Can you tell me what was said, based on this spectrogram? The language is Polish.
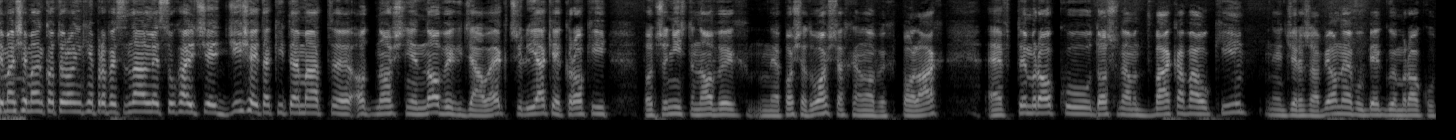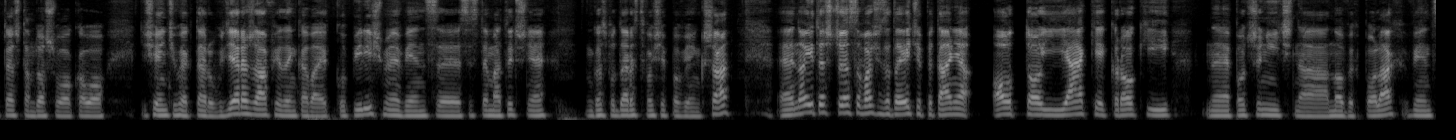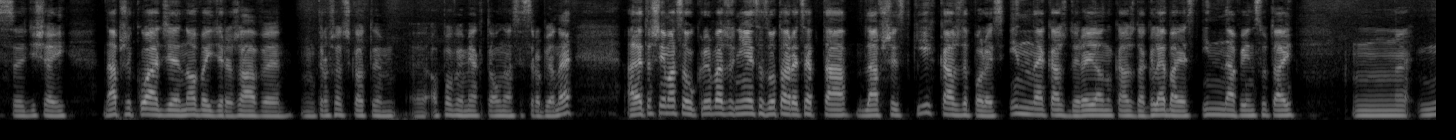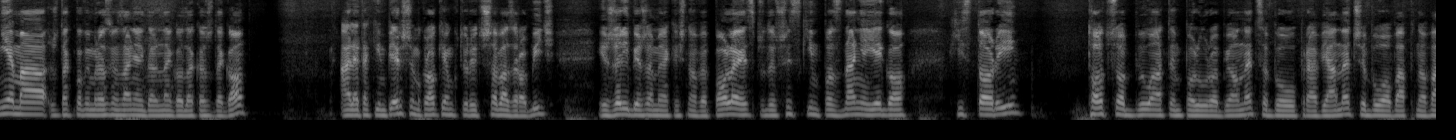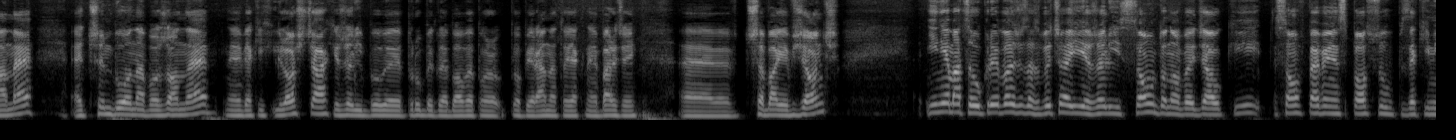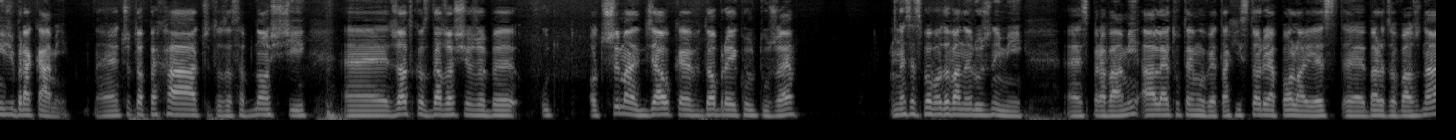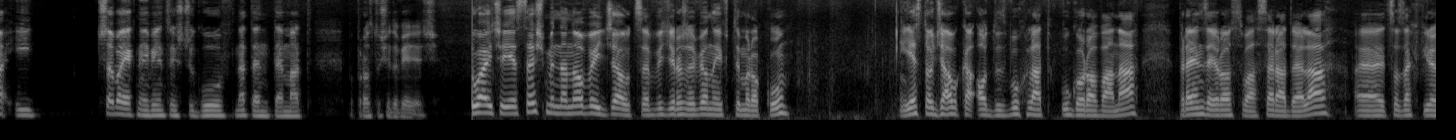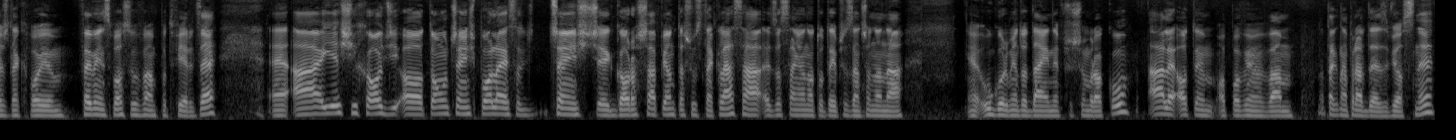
Siema, siemanko, to rolnik nieprofesjonalny. Słuchajcie, dzisiaj taki temat e, odnośnie nowych działek, czyli jakie kroki poczynić na nowych posiadłościach, na nowych polach. E, W tym roku doszły nam dwa kawałki e, dzierżawione, w ubiegłym roku też tam doszło około 10 hektarów dzierżaw, jeden kawałek kupiliśmy, więc systematycznie gospodarstwo się powiększa. No i też często właśnie zadajecie pytania o to, jakie kroki poczynić na nowych polach, więc e, dzisiaj na przykładzie nowej dzierżawy mm, troszeczkę o tym e, opowiem, jak to u nas jest robione. Ale też nie ma co ukrywać, że nie jest to złota recepta dla wszystkich. Każde pole jest inne, każdy rejon, każda gleba jest inna, więc tutaj mm, nie ma, że tak powiem, rozwiązania idealnego dla każdego. Ale takim pierwszym krokiem, który trzeba zrobić, jeżeli bierzemy jakieś nowe pole, jest przede wszystkim poznanie jego historii, to, co było na tym polu robione, co było uprawiane, czy było wapnowane, e, czym było nawożone, e, w jakich ilościach. Jeżeli były próby glebowe po- pobierane, to jak najbardziej e, trzeba je wziąć. I nie ma co ukrywać, że zazwyczaj, jeżeli są to nowe działki, są w pewien sposób z jakimiś brakami. Czy to pH, czy to zasobności. Rzadko zdarza się, żeby otrzymać działkę w dobrej kulturze. Jest to spowodowane różnymi sprawami, ale tutaj mówię, ta historia pola jest e, bardzo ważna i trzeba jak najwięcej szczegółów na ten temat po prostu się dowiedzieć. Słuchajcie, jesteśmy na nowej działce wydzierżawionej w tym roku. Jest to działka od dwóch lat ugorowana. Prędzej rosła Seradela, e, co za chwilę, że tak powiem, w pewien sposób Wam potwierdzę. E, A jeśli chodzi o tą część pola, jest to część gorsza, piąta, szósta klasa. Zostanie ona tutaj przeznaczona na e, ugór miododajny w przyszłym roku, ale o tym opowiem Wam no tak naprawdę z wiosny.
